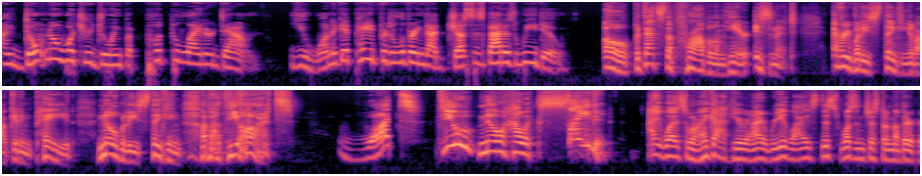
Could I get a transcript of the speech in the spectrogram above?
I don't know what you're doing, but put the lighter down. You want to get paid for delivering that just as bad as we do. Oh, but that's the problem here, isn't it? Everybody's thinking about getting paid. Nobody's thinking about the arts. What? Do you know how excited I was when I got here and I realized this wasn't just another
